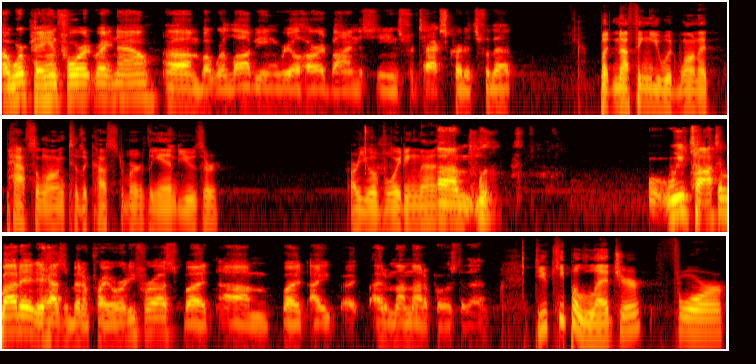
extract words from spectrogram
Uh, we're paying for it right now, um, but we're lobbying real hard behind the scenes for tax credits for that. But nothing you would want to pass along to the customer, the end user. Are you avoiding that? Um, we, have talked about it. It hasn't been a priority for us, but um, but I, I I'm not opposed to that. Do you keep a ledger for?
